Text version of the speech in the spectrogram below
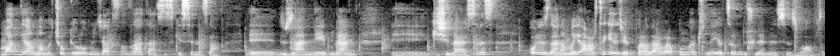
Maddi anlamda çok yorulmayacaksınız. Zaten siz kesinlikle e, düzenleyebilen e, kişilersiniz. O yüzden ama artı gelecek paralar var. Bunlar için de yatırım düşünebilirsiniz bu hafta.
